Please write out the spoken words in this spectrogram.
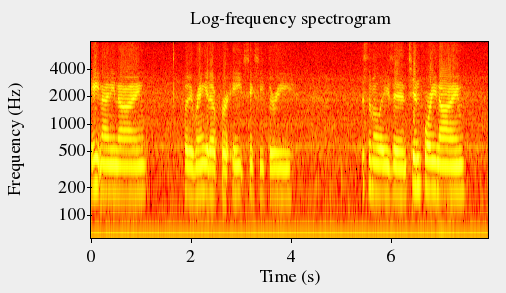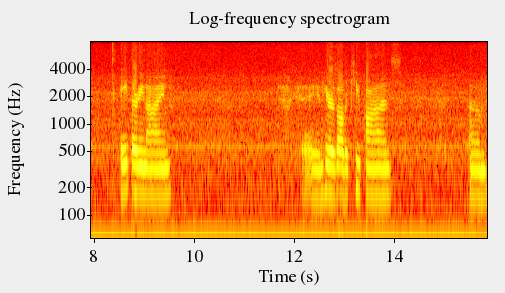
$8.99. But it rang it up for $8.63. Similasan $10.49. 8.39 okay and here's all the coupons. Um,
